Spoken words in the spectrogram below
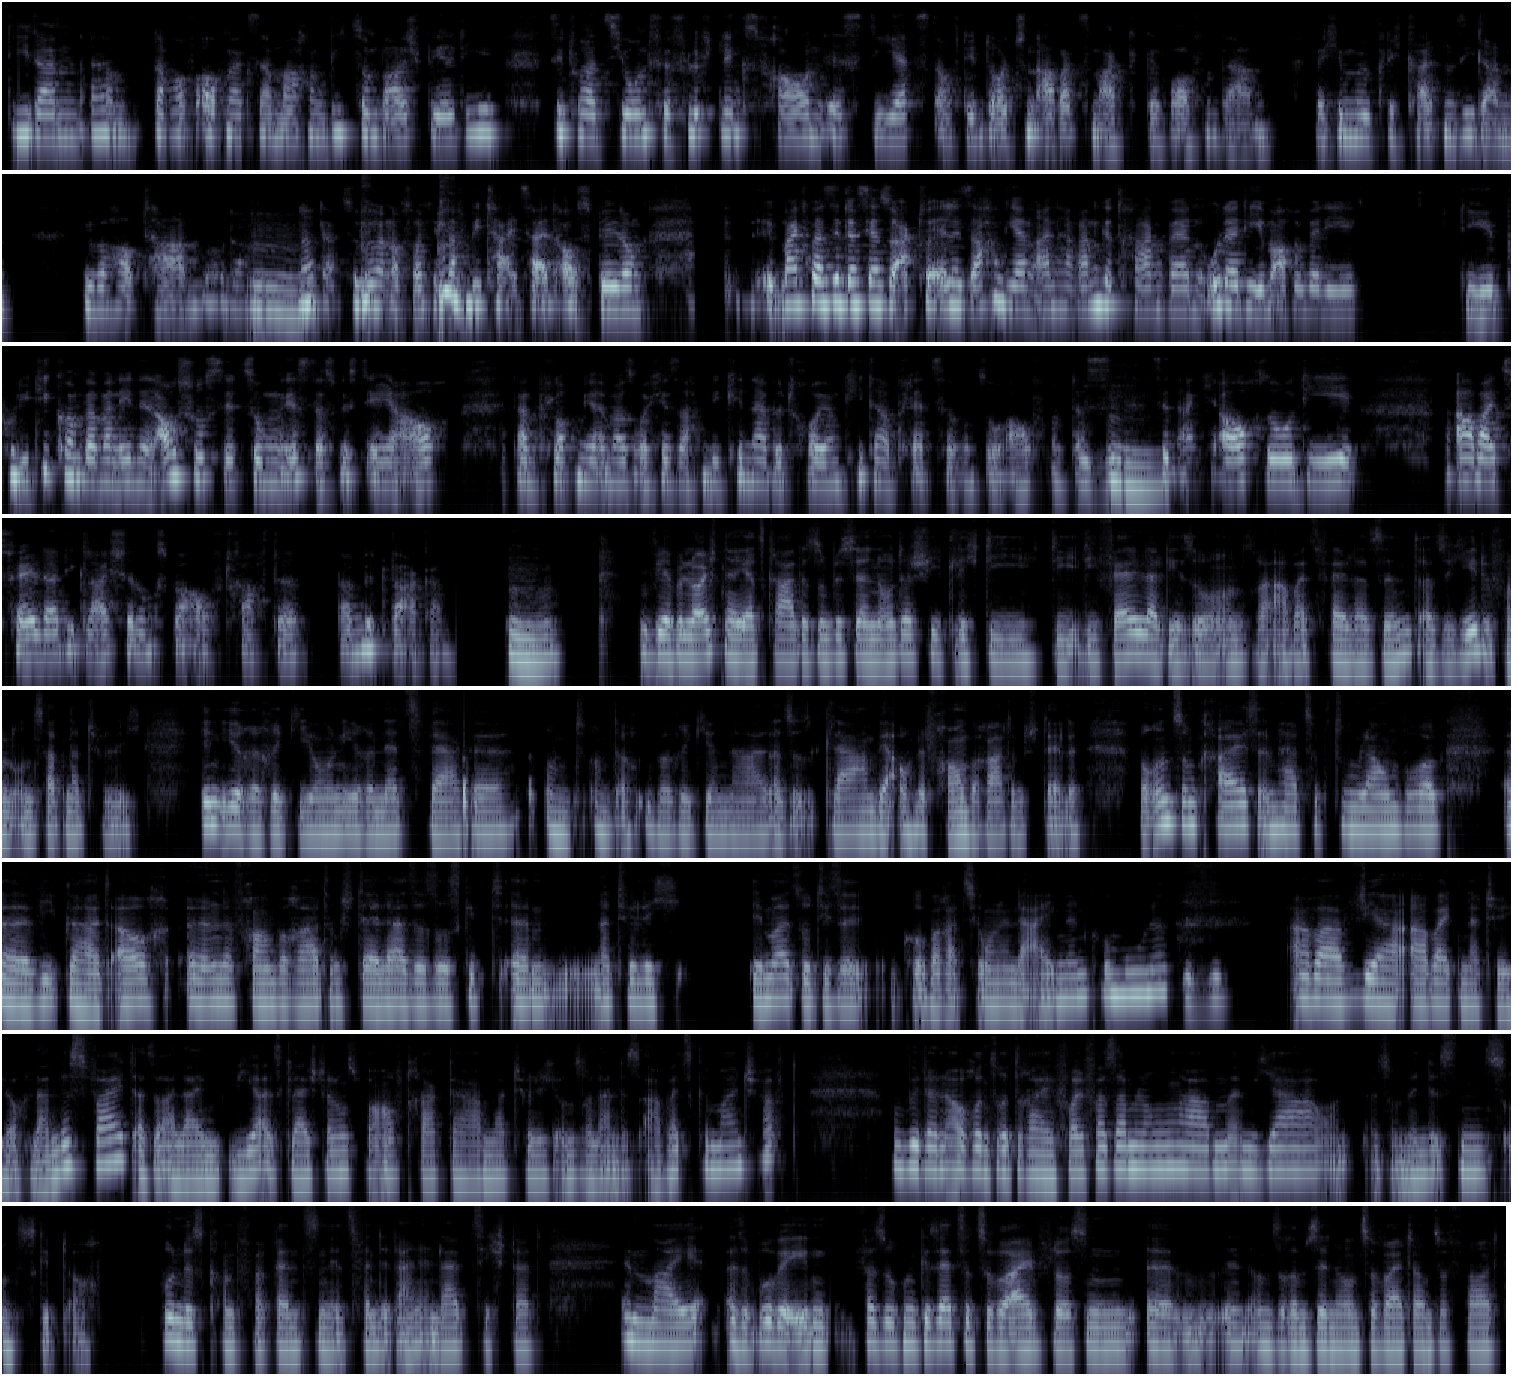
die dann ähm, darauf aufmerksam machen, wie zum Beispiel die Situation für Flüchtlingsfrauen ist, die jetzt auf den deutschen Arbeitsmarkt geworfen werden, welche Möglichkeiten sie dann überhaupt haben. Oder mhm. ne, dazu gehören auch solche Sachen wie Teilzeitausbildung. Manchmal sind das ja so aktuelle Sachen, die an einen herangetragen werden oder die eben auch über die die Politik kommt, wenn man in den Ausschusssitzungen ist, das wisst ihr ja auch, dann ploppen ja immer solche Sachen wie Kinderbetreuung, Kita-Plätze und so auf. Und das mhm. sind eigentlich auch so die Arbeitsfelder, die Gleichstellungsbeauftragte dann mitbeackern. Mhm wir beleuchten ja jetzt gerade so ein bisschen unterschiedlich die, die, die Felder, die so unsere Arbeitsfelder sind. Also jede von uns hat natürlich in ihre Region ihre Netzwerke und, und auch überregional. Also klar haben wir auch eine Frauenberatungsstelle bei uns im Kreis, im Herzogtum Lauenburg. Äh, Wiebke hat auch äh, eine Frauenberatungsstelle. Also so, es gibt ähm, natürlich immer so diese Kooperation in der eigenen Kommune. Mhm. Aber wir arbeiten natürlich auch landesweit. Also allein wir als Gleichstellungsbeauftragte haben natürlich unsere Landesarbeitsgemeinschaft, wo wir dann auch unsere drei Vollversammlungen haben im Jahr und also mindestens. Und es gibt auch Bundeskonferenzen. Jetzt findet eine in Leipzig statt im Mai, also wo wir eben versuchen, Gesetze zu beeinflussen äh, in unserem Sinne und so weiter und so fort.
